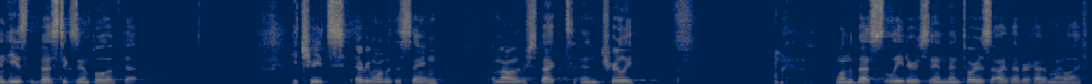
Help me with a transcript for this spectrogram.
And he's the best example of that. He treats everyone with the same amount of respect and truly one of the best leaders and mentors I've ever had in my life.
